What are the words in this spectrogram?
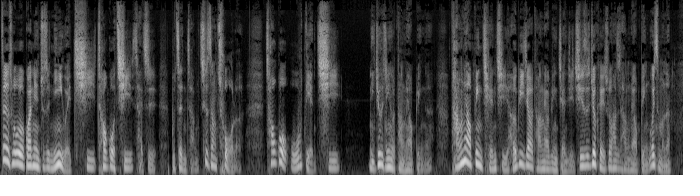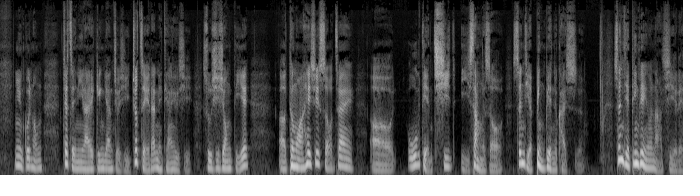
这个错误的观念就是，你以为七超过七才是不正常，事实上错了，超过五点七。你就已经有糖尿病了。糖尿病前期何必叫糖尿病前期？其实就可以说它是糖尿病。为什么呢？因为滚红这几年来的经验就是，就这咱的听友是，苏西兄弟，呃，糖化血色素在呃五点七以上的时候，身体的病变就开始了。身体的病变有哪些呢？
